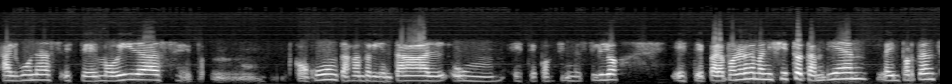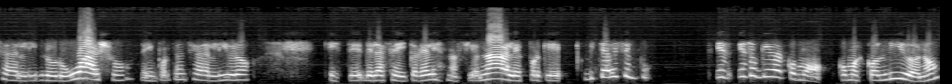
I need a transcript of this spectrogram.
algunas este, movidas eh, conjuntas, Bando Oriental, un, este, con fin de siglo, este, para poner de manifiesto también la importancia del libro uruguayo, la importancia del libro este, de las editoriales nacionales, porque, viste, a veces eso queda como, como escondido, ¿no?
